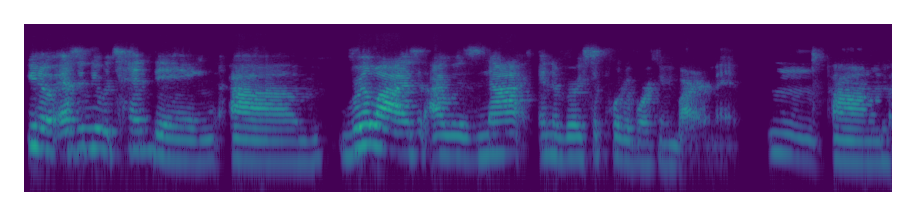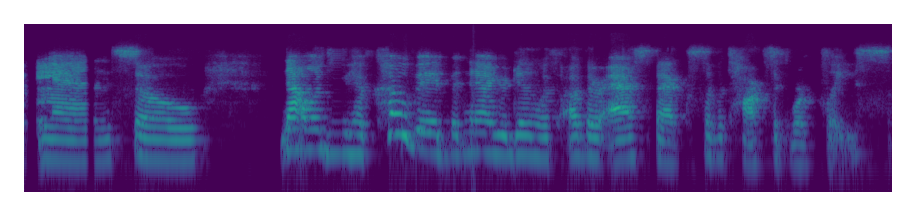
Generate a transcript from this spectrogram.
you know, as a new attending, um, realized that I was not in a very supportive work environment. Mm. Um, and so not only do you have COVID, but now you're dealing with other aspects of a toxic workplace.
